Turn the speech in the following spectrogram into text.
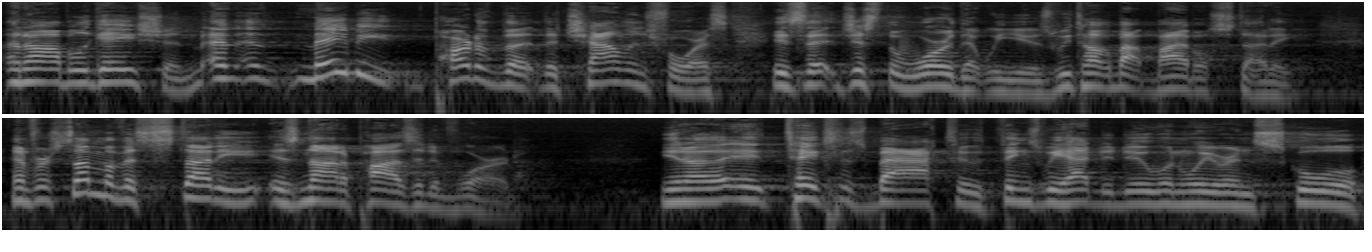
an obligation. And, and, maybe part of the, the challenge for us is that just the word that we use. We talk about Bible study. And for some of us, study is not a positive word. You know, it takes us back to things we had to do when we were in school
